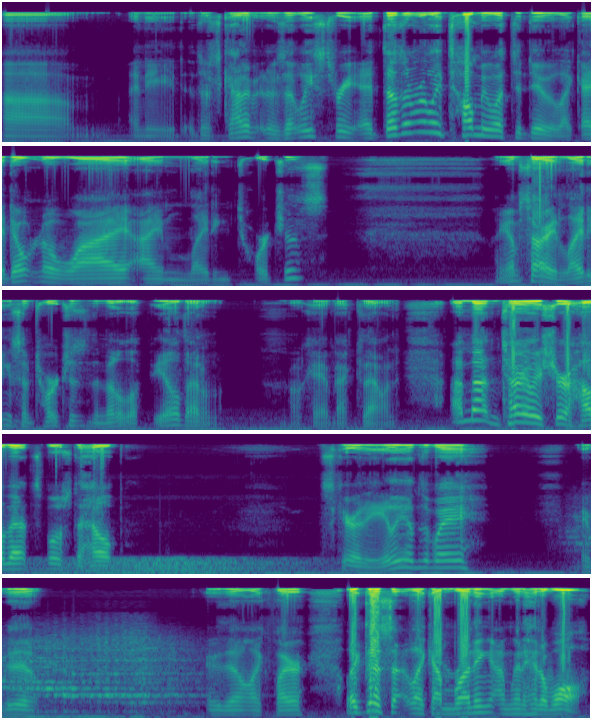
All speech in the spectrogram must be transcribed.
Um, I need. There's got to be. There's at least three. It doesn't really tell me what to do. Like I don't know why I'm lighting torches. Like I'm sorry, lighting some torches in the middle of the field. I don't. Okay, back to that one. I'm not entirely sure how that's supposed to help scare the aliens away. Maybe they don't. Maybe they don't like fire. Like this, like I'm running, I'm gonna hit a wall,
